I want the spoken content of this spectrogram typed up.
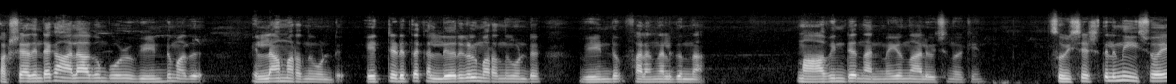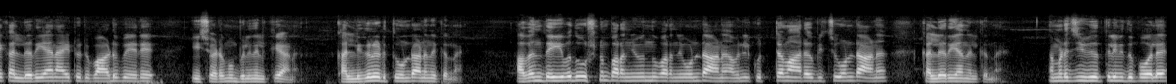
പക്ഷേ അതിന്റെ കാലാകുമ്പോൾ വീണ്ടും അത് എല്ലാം മറന്നുകൊണ്ട് ഏറ്റെടുത്ത കല്ലേറുകൾ മറന്നുകൊണ്ട് വീണ്ടും ഫലം നൽകുന്ന മാവിന്റെ നന്മയൊന്ന് ആലോചിച്ച് നോക്കി. സുവിശേഷത്തിൽ നിന്ന് ഈശോയെ കല്ലെറിയാനായിട്ട് ഒരുപാട് പേര് ഈശോയുടെ മുമ്പിൽ നിൽക്കുകയാണ്. കല്ലുകൾ എടുത്തുകൊണ്ടാണ് നിൽക്കുന്നത്. അവൻ ദൈവദൂഷണം പറഞ്ഞു എന്ന് പറഞ്ഞുകൊണ്ടാണ് അവനിൽ കുറ്റം ആരോപിച്ചുകൊണ്ടാണ് കല്ലെറിയാൻ നിൽക്കുന്നത്. നമ്മുടെ ജീവിതത്തിലും ഇതുപോലെ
